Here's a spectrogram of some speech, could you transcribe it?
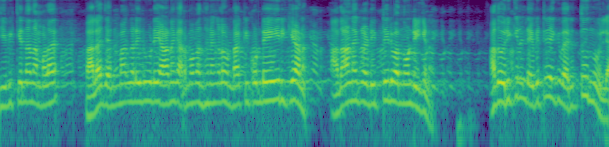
ജീവിക്കുന്ന നമ്മൾ പല ജന്മങ്ങളിലൂടെയാണ് കർമ്മബന്ധനങ്ങൾ ഉണ്ടാക്കിക്കൊണ്ടേയിരിക്കുകയാണ്. അതാണ് ക്രെഡിറ്റിൽ വന്നുകൊണ്ടിരിക്കുന്നത് അതൊരിക്കലും ഡെബിറ്റിലേക്ക് വരുത്തൊന്നുമില്ല.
